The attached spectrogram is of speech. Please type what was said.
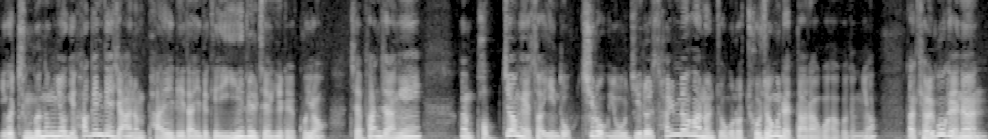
이거 증거 능력이 확인되지 않은 파일이다 이렇게 이의를 제기를 했고요. 재판장이 그럼 법정에서 이 녹취록 요지를 설명하는 쪽으로 조정을 했다라고 하거든요. 그러니까 결국에는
